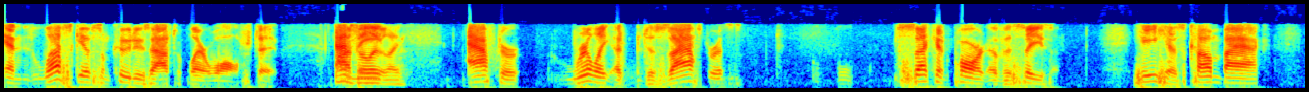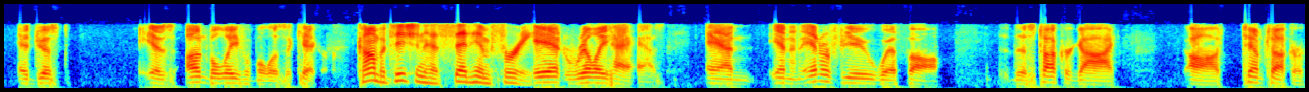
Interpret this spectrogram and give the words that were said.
and let's give some kudos out to Blair Walsh too. I mean, Absolutely. after really a disastrous second part of the season, he has come back and just is unbelievable as a kicker. Competition has set him free. It really has. And in an interview with uh, this Tucker guy, uh, Tim Tucker,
